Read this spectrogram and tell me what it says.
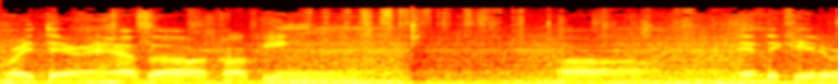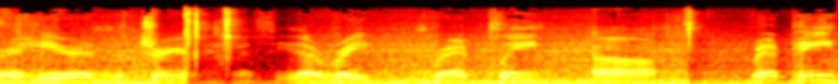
right there. It has a cocking uh, indicator right here in the trigger. You can see that red, red paint. Uh, red paint.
